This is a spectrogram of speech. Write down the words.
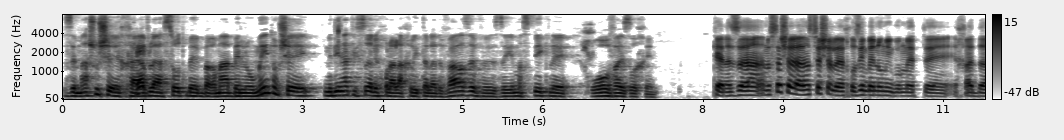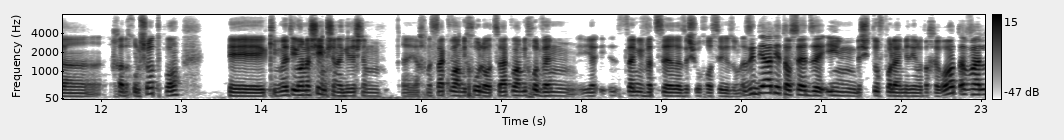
זה משהו שחייב כן. לעשות ברמה הבינלאומית או שמדינת ישראל יכולה להחליט על הדבר הזה וזה יהיה מספיק לרוב האזרחים? כן, אז הנושא של, הנושא של חוזים בינלאומיים באמת אה, אחד, ה, אחד החולשות פה, אה, כי באמת יהיו אנשים שנגיד יש להם הכנסה כבר מחו"ל או הוצאה כבר מחו"ל והם אצלם ייווצר איזשהו חוסר איזון. אז אידיאלי אתה עושה את זה עם בשיתוף פעולה עם מדינות אחרות אבל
